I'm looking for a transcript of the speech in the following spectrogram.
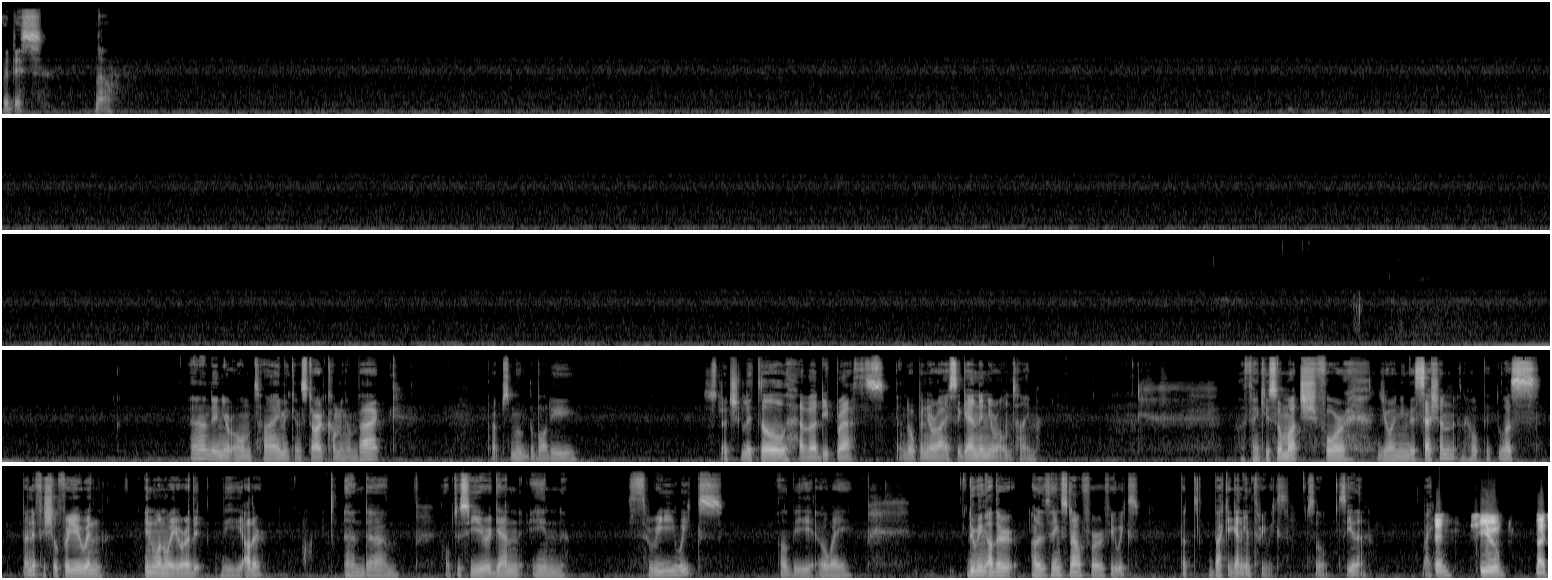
with this now. And in your own time, you can start coming on back. Perhaps move the body, stretch a little, have a deep breaths, and open your eyes again in your own time. Thank you so much for joining this session, and I hope it was beneficial for you in in one way or the, the other. And um, hope to see you again in three weeks. I'll be away doing other other things now for a few weeks, but back again in three weeks. So see you then. Bye. Then see you. Nice.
